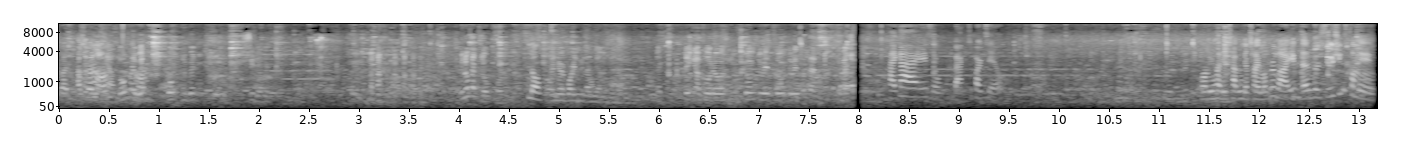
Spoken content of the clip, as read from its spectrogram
But Ask her now. Don't do it. Don't do it. She did it. You know that joke? No. When you're born millennial. Like, take a photo. Don't do it. Don't do it. But then, Hi guys, so back to part two. Mommy Honey's having the time of her life, and her sushi's coming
